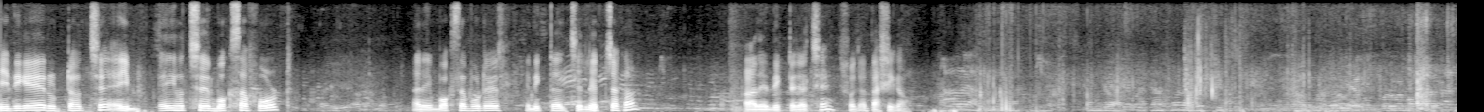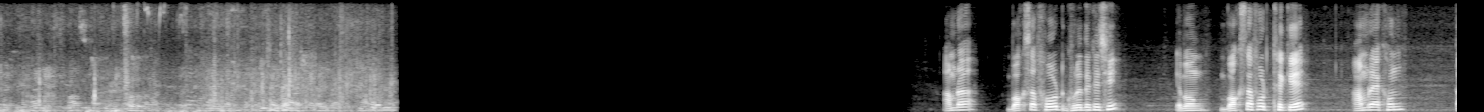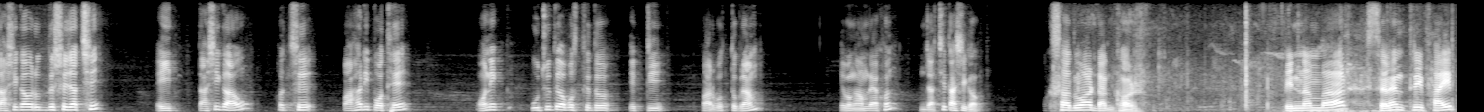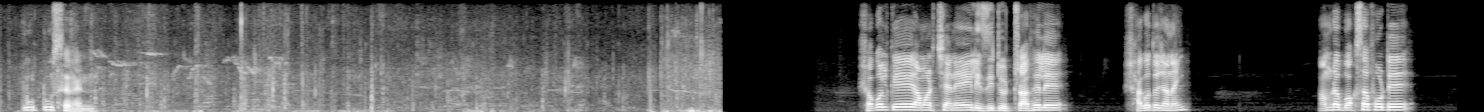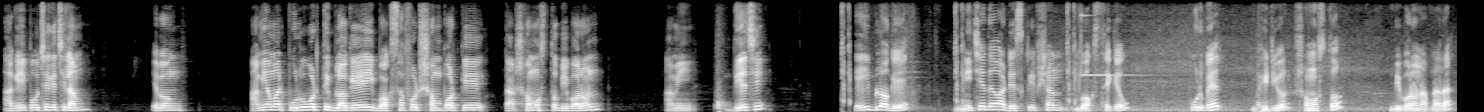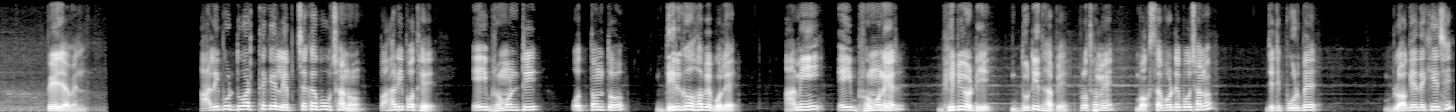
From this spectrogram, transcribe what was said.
এইদিকে রুটটা হচ্ছে, এই এই হচ্ছে বক্সা ফোর্ট আর এই বক্সা ফোর্টের এদিকটা হচ্ছে লেপচাখা আর এদিকটা যাচ্ছে সোজা দাসিগাঁও আমরা বক্সা ফোর্ট ঘুরে দেখেছি এবং বক্সা ফোর্ট থেকে আমরা এখন তাসিগাঁওয়ের উদ্দেশ্যে যাচ্ছি। এই তাসিগাঁও হচ্ছে পাহাড়ি পথে অনেক উঁচুতে অবস্থিত একটি পার্বত্য গ্রাম এবং আমরা এখন যাচ্ছি তাসিগাঁও। বক্সাদোয়া ডাকঘর। Pin number seven three five two two seven. সকলকে আমার চ্যানেল ইজি টু ট্রাভেলে স্বাগত জানাই। আমরা বক্সা ফোর্টে আগেই পৌঁছে গেছিলাম এবং আমি আমার পূর্ববর্তী ব্লগে এই বক্সা ফোর্ট সম্পর্কে তার সমস্ত বিবরণ আমি দিয়েছি। এই ব্লগে নিচে দেওয়া ডেসক্রিপশন বক্স থেকেও পূর্বের ভিডিওর সমস্ত বিবরণ আপনারা পেয়ে যাবেন। আলিপুরদুয়ার থেকে লেপচাকা পৌঁছানো পাহাড়ি পথে এই ভ্রমণটি অত্যন্ত দীর্ঘ হবে বলে আমি এই ভ্রমণের ভিডিওটি দুটি ধাপে। প্রথমে বক্সাফোর্টে পৌঁছানো, যেটি পূর্বে ব্লগে দেখিয়েছি,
